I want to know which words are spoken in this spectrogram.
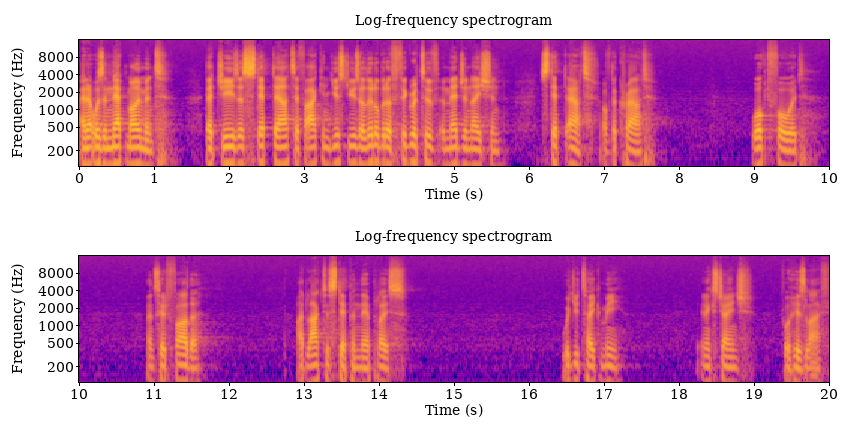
And it was in that moment that Jesus stepped out, if I can just use a little bit of figurative imagination, stepped out of the crowd, walked forward, and said, Father, I'd like to step in their place. Would you take me? In exchange for his life.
